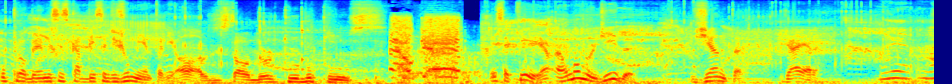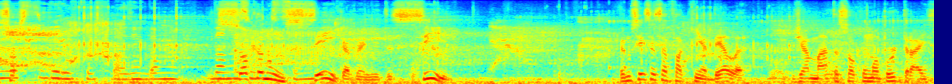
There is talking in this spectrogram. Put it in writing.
O problema é esses cabeça de jumento ali, ó. Instalador Turbo Plus. Esse aqui é é uma mordida, janta, já era. Olha, não Só- gosto que eles fazem. Dá uma, dá uma Só que eu não sei, Cabernitas, se Eu não sei se essa faquinha dela já mata só com uma por trás.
